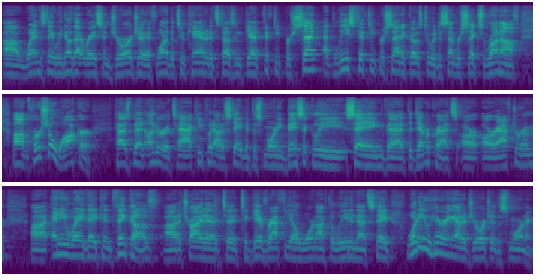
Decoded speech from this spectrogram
uh, Wednesday. We know that race in Georgia. If one of the two candidates doesn't get 50%, at least 50%, it goes to a December 6th runoff. Um, Herschel Walker has been under attack. He put out a statement this morning basically saying that the Democrats are, are after him uh, any way they can think of uh, to try to, to, to give Raphael Warnock the lead in that state. What are you hearing out of Georgia this morning?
